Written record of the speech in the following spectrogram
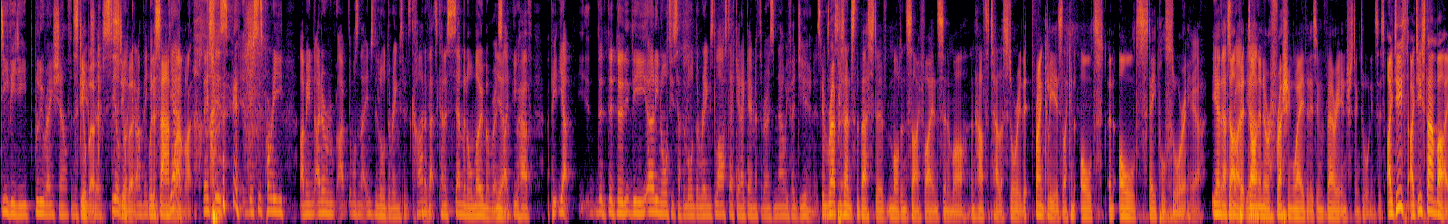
DVD Blu-ray shelf in the Steelbook. future. Steelbook, Steelbook. I'm thinking, With a sandworm, yeah, like- this is, this is probably. I mean, I don't, I wasn't that into the Lord of the Rings, but it's kind of that kind of seminal moment where it's Yeah. like you have, a, yeah, the, the the the early noughties had the Lord of the Rings, last decade had Game of Thrones, and now we've had Dune. It represents the best of modern sci-fi and cinema and how to tell a story that, frankly, is like an old, an old staple story. Yeah, yeah, that's do- right. But yeah. done in a refreshing way that is in very interesting to audiences. I do, I do stand by.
